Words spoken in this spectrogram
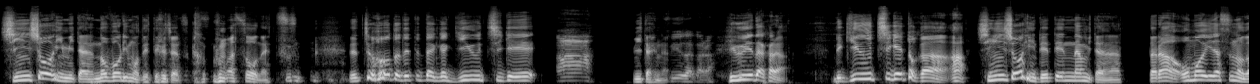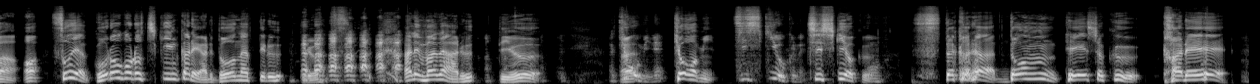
新商品みたいな上りも出てるじゃないですか。うまそうなやつ。で、ちょうど出てたのが牛チゲああみたいな。冬だから。冬だから。で、牛チゲとか、あ、新商品出てんなみたいになったら思い出すのが、あ、そうや、ゴロゴロチキンカレーあれどうなってる？っていう。あれまだある？っていう、あ興味ね。興味、知識欲ね。知識欲うん。だから、丼、定食、カレー、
